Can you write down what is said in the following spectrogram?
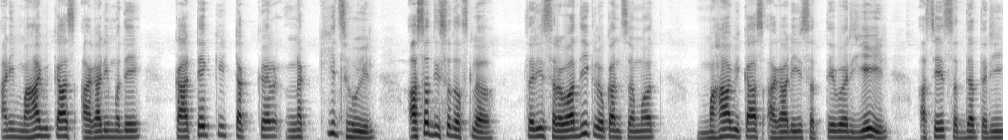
आणि महाविकास आघाडीमध्ये काटेकी टक्कर नक्कीच होईल असं दिसत असलं तरी सर्वाधिक लोकांचं मत महाविकास आघाडी सत्तेवर येईल असे सध्या तरी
